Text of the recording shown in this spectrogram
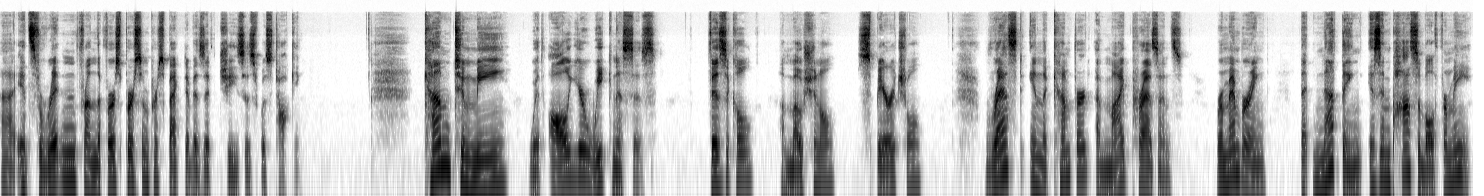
uh, it's written from the first person perspective as if Jesus was talking. Come to me with all your weaknesses, physical, emotional, spiritual. Rest in the comfort of my presence, remembering that nothing is impossible for me.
